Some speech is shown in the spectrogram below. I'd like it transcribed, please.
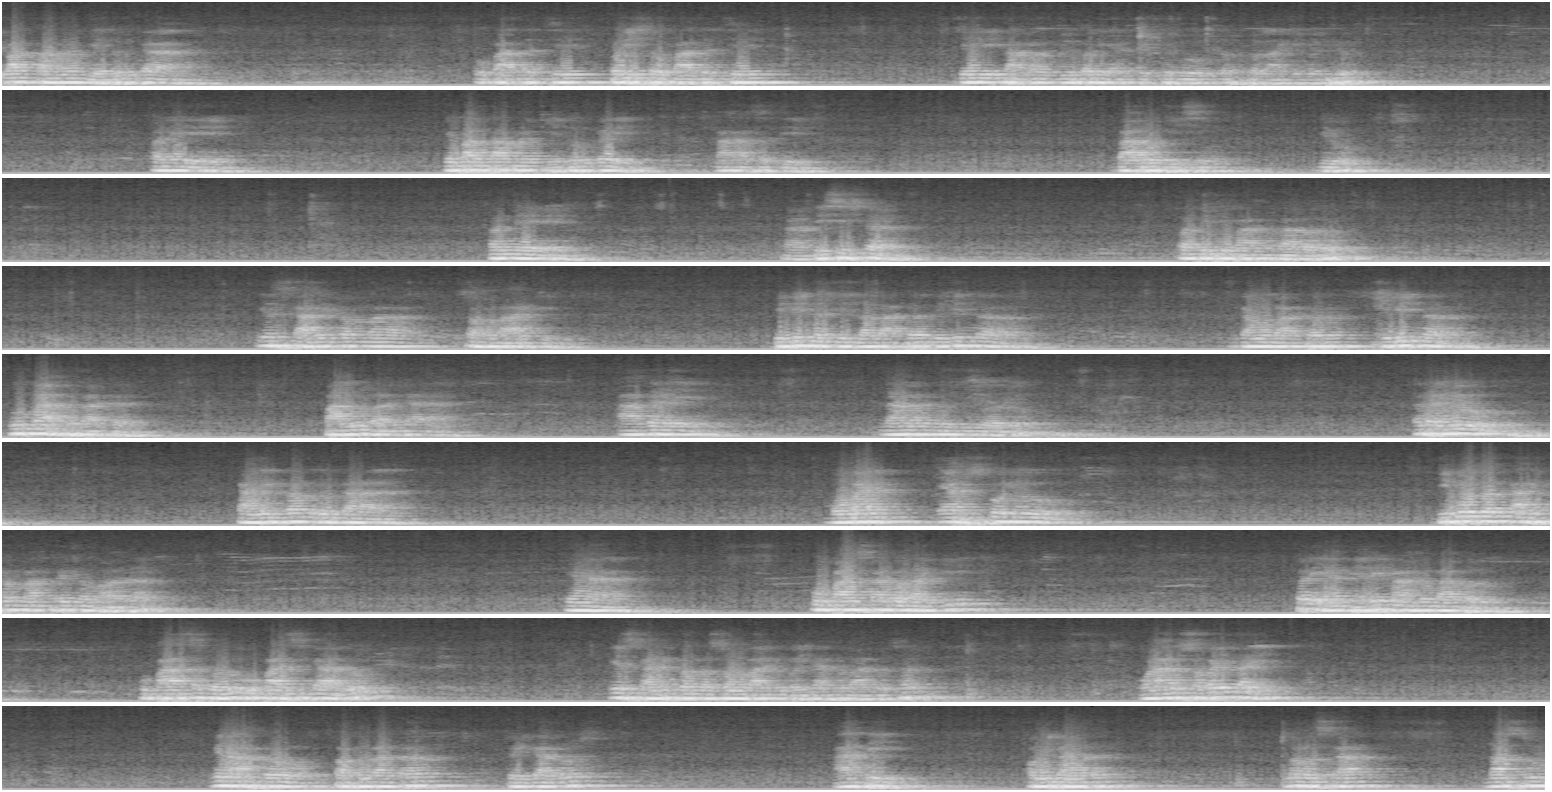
तामाङ घेरुका उपाध्यक्ष वरिष्ठ उपाध्यक्ष जेरी तामाङज्यू पनि यहाँ देखिनु जस्तो लागेको थियो अनि नेपाल तामाङ घेदुङकै महासचिव बारो घिसिङज्यू अन्य अ, विशिष्ट अतिथि महानुभावहरू यस कार्यक्रममा सहभागी विभिन्न जिल्लाबाट विभिन्न गाउँबाट विभिन्न गुम्बाहरूबाट पाल्नुभएका आदरणीय लामा गुरुजीहरू र यो कार्यक्रम एउटा मोबाइल एप्सको यो विमोचन कार्यक्रम मात्रै नभएर यहाँ उपासनाको लागि पनि यहाँ धेरै महानुभावहरू उपासकहरू उपासिकाहरू यस कार्यक्रममा सहभागी भइराख्नु भएको छ। उहाँहरू सबैलाई मेरो आफ्नो तर्फबाट स्वीकार्नुहोस् हार्दिक अभिवादन नमस्कार नासु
